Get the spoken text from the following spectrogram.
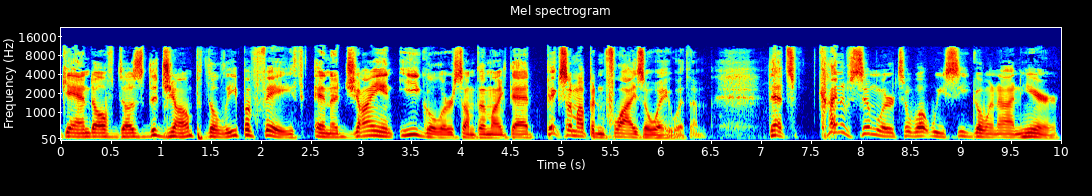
Gandalf does the jump, the leap of faith, and a giant eagle or something like that picks him up and flies away with him. That's kind of similar to what we see going on here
